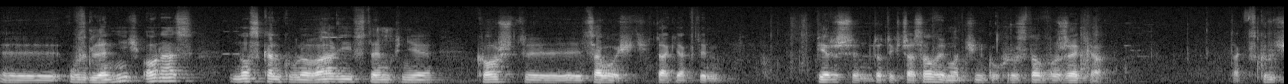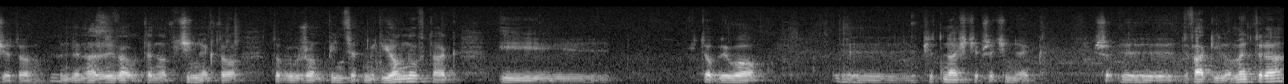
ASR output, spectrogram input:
yy, uwzględnić oraz no, skalkulowali wstępnie koszt yy, całości, tak jak w tym pierwszym dotychczasowym odcinku Chrustowo-Rzeka, tak w skrócie to będę nazywał ten odcinek, to, to był rząd 500 milionów, tak, i, i to było y, 15,2 kilometra,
